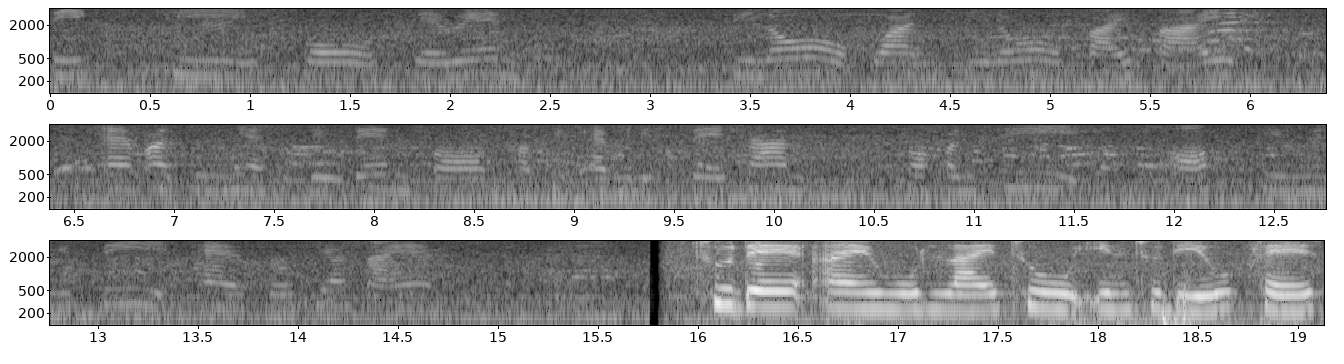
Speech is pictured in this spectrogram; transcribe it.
6 T 4 7 0 1 0 5 5 I'm a junior student from Public Administration Faculty of Humanity and Social Science Today I would like to introduce place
